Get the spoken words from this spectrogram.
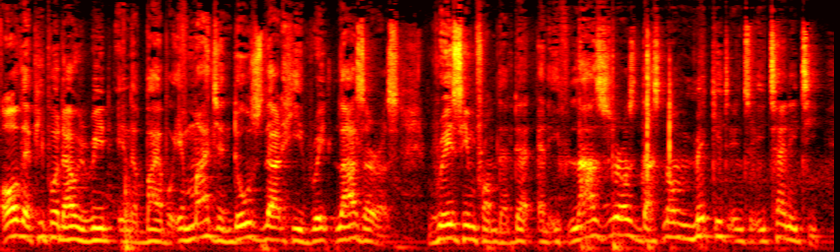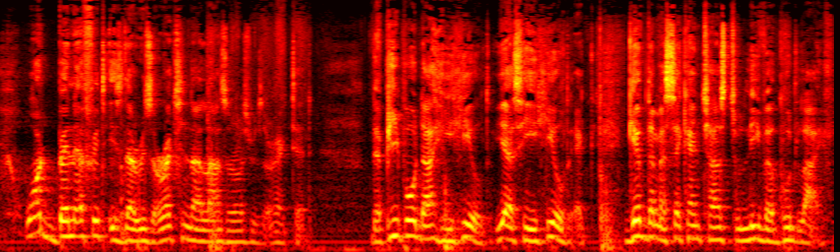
All the people that we read in the Bible, imagine those that he raised, Lazarus raised him from the dead. And if Lazarus does not make it into eternity, what benefit is the resurrection that Lazarus resurrected? The people that he healed, yes, he healed, eh, gave them a second chance to live a good life.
